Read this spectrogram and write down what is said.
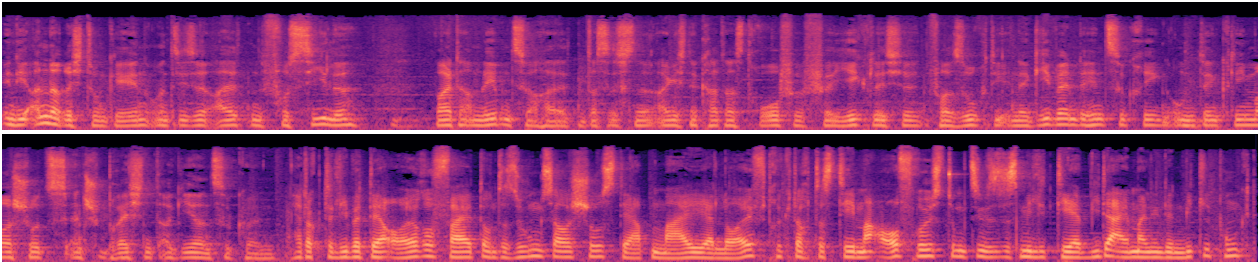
in die andere Richtung gehen und diese alten Fossile weiter am Leben zu erhalten. Das ist eine, eigentlich eine Katastrophe für jegliche Versuch, die Energiewende hinzukriegen, um den Klimaschutz entsprechend agieren zu können. Herr Dr. Liebert, der Eurofighter-Untersuchungsausschuss, der ab Mai ja läuft, rückt auch das Thema Aufrüstung bzw. das Militär wieder einmal in den Mittelpunkt.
